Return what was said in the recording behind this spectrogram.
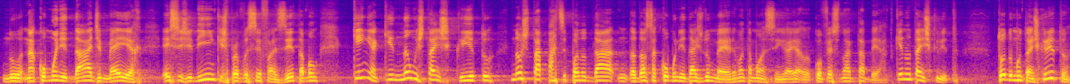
no, na comunidade Meyer esses links para você fazer, tá bom? Quem aqui não está inscrito, não está participando da, da nossa comunidade do Meyer? Levanta a mão assim, o confessionário está aberto. Quem não está inscrito? Todo mundo está inscrito?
